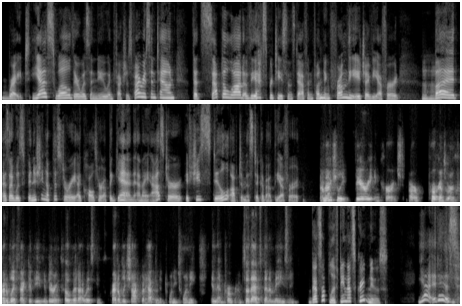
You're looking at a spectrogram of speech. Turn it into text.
Right. Yes, well, there was a new infectious virus in town that sapped a lot of the expertise and staff and funding from the HIV effort. Mm-hmm. But as I was finishing up the story, I called her up again and I asked her if she's still optimistic about the effort. I'm actually very encouraged. Our programs were incredibly effective even during COVID. I was incredibly shocked what happened in 2020 in that program. So that's been amazing. That's uplifting. That's great news. Yeah, it is.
